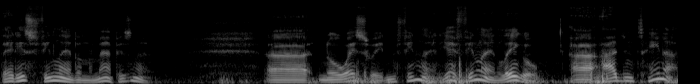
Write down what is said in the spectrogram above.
that is Finland on the map, isn't it? Uh, Norway, Sweden, Finland. Yeah, Finland, legal. Uh, Argentina,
